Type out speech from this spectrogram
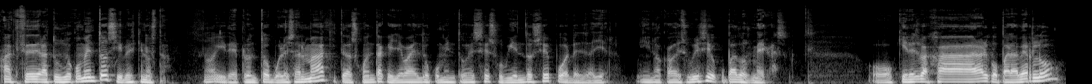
acceder a tus documentos y ves que no está. Y de pronto vuelves al Mac y te das cuenta que lleva el documento ese subiéndose pues desde ayer. Y no acaba de subirse y ocupa 2 megas. O quieres bajar algo para verlo,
